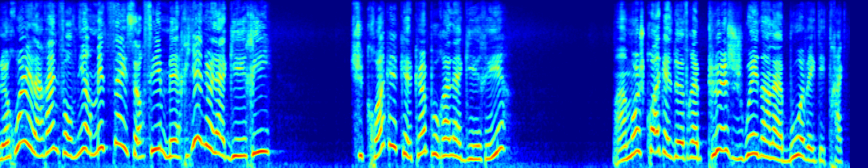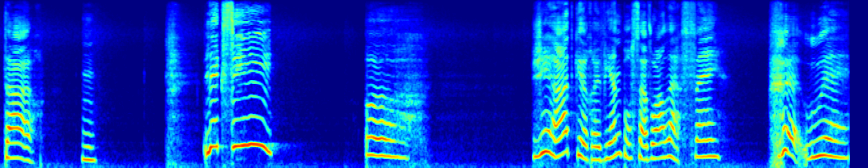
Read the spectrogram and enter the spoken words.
Le roi et la reine font venir médecins et sorciers, mais rien ne la guérit. Tu crois que quelqu'un pourra la guérir? Ah, moi, je crois qu'elle devrait plus jouer dans la boue avec des tracteurs. Hmm. Lexi! Oh. J'ai hâte qu'elle revienne pour savoir la fin. ouais.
